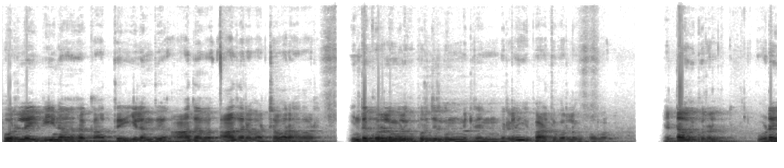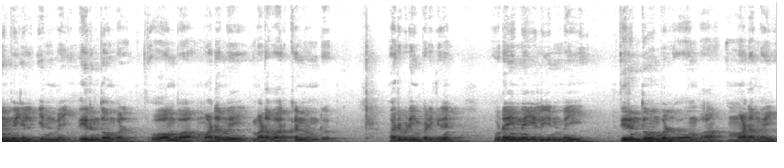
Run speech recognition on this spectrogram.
பொருளை வீணாக காத்து இழந்து ஆதவ ஆதரவற்றவர் ஆவார். இந்த குரல் உங்களுக்கு புரிஞ்சிருக்குன்னு நினைக்கிறேன் நண்பர்களே. இப்போ அடுத்த குரலுக்கு போவோம். எட்டாவது குரல். உடைமையில் இன்மை விருந்தோம்பல். ஓம்பா மடமை மடவார்க்கன் உண்டு. மறுபடியும் படிக்கிறேன். உடைமையில் இன்மை விருந்தோம்பல் ஓம்பா மடமை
